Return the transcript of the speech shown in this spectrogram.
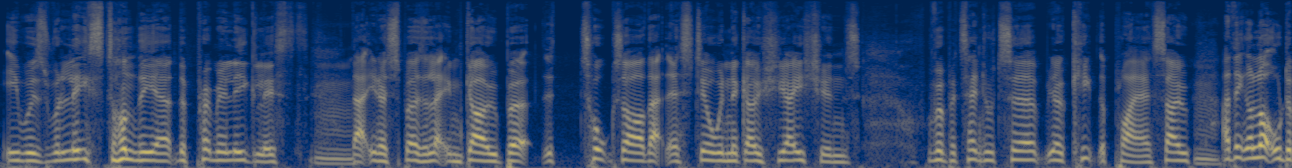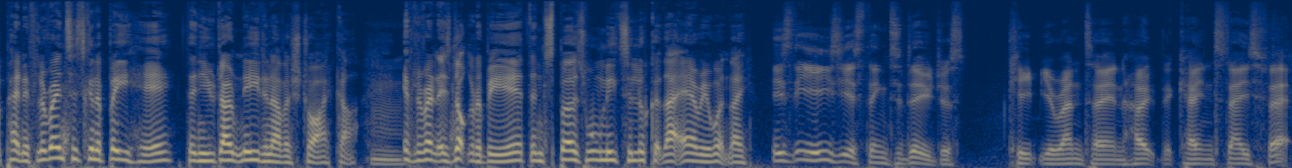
he was released on the uh, the Premier League list mm. that you know Spurs are letting go, but the talks are that they're still in negotiations with a potential to you know keep the player. So mm. I think a lot will depend. If Llorente's going to be here, then you don't need another striker. If Llorente's not going to be here, then Spurs will need to look at that area, won't they? Is the easiest thing to do just keep Llorente and hope that Kane stays fit?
